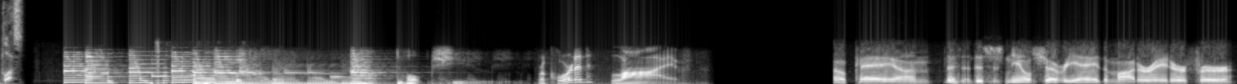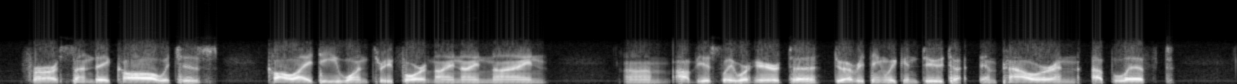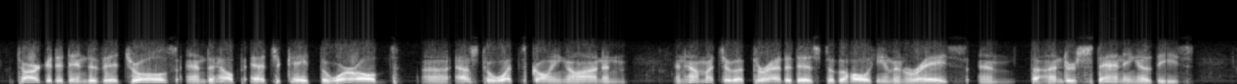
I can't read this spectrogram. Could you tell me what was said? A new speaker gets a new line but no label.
plus.
Talk shoes. Recorded live.
Okay, um, this this is Neil Chevrier, the moderator for for our Sunday call, which is call ID one three four nine nine nine. Um, obviously, we're here to do everything we can do to empower and uplift targeted individuals and to help educate the world uh, as to what's going on and and how much of a threat it is to the whole human race and the understanding of these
